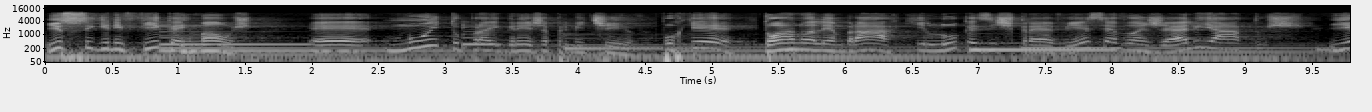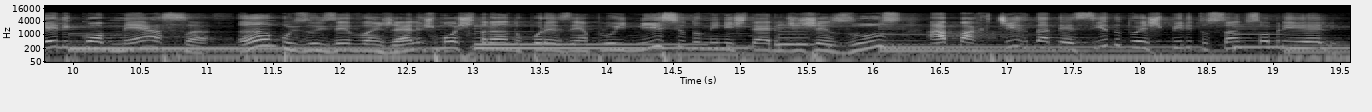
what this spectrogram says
Isso significa, irmãos, é, muito para a igreja primitiva, porque torno a lembrar que Lucas escreve esse evangelho e Atos. E ele começa ambos os evangelhos mostrando, por exemplo, o início do ministério de Jesus a partir da descida do Espírito Santo sobre ele.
